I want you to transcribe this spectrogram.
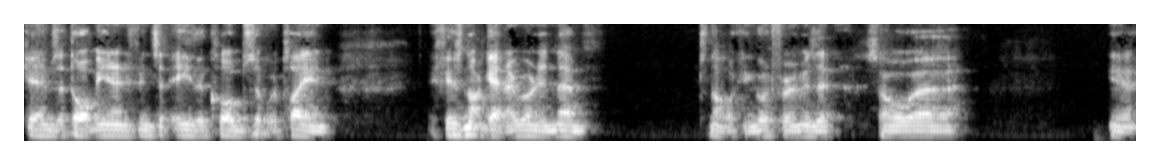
games that don't mean anything to either clubs that we're playing. If he's not getting a run in them, it's not looking good for him, is it? So, uh, yeah,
